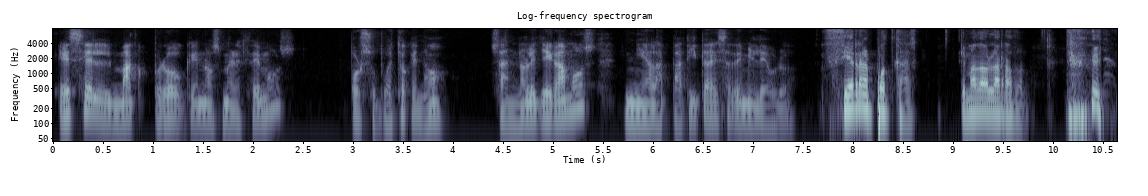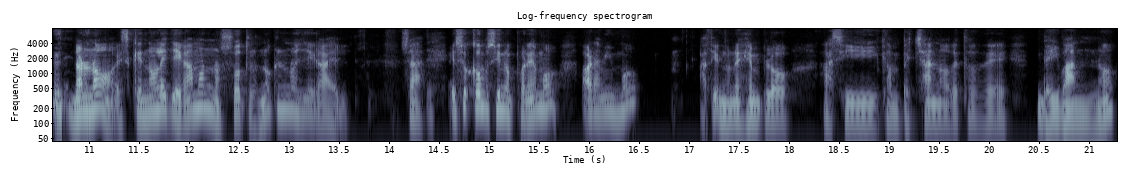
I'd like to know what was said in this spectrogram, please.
¿es el Mac Pro que nos merecemos? Por supuesto que no. O sea, no le llegamos ni a las patitas esas de mil euros. Cierra el podcast, que me ha dado la razón. No, no, no, es que no le llegamos nosotros, no que no nos llega a él. O sea, eso es como si nos ponemos ahora mismo, haciendo un ejemplo así campechano de estos de, de Iván, ¿no?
